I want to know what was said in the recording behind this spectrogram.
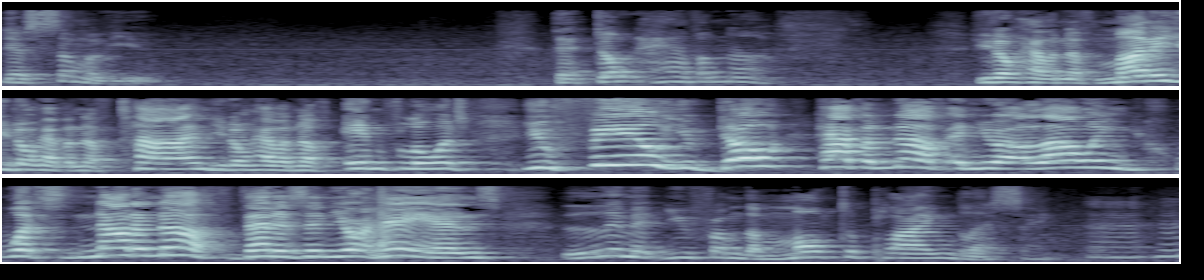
There's some of you that don't have enough. You don't have enough money. You don't have enough time. You don't have enough influence. You feel you don't have enough, and you're allowing what's not enough that is in your hands limit you from the multiplying blessing. Mm-hmm.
